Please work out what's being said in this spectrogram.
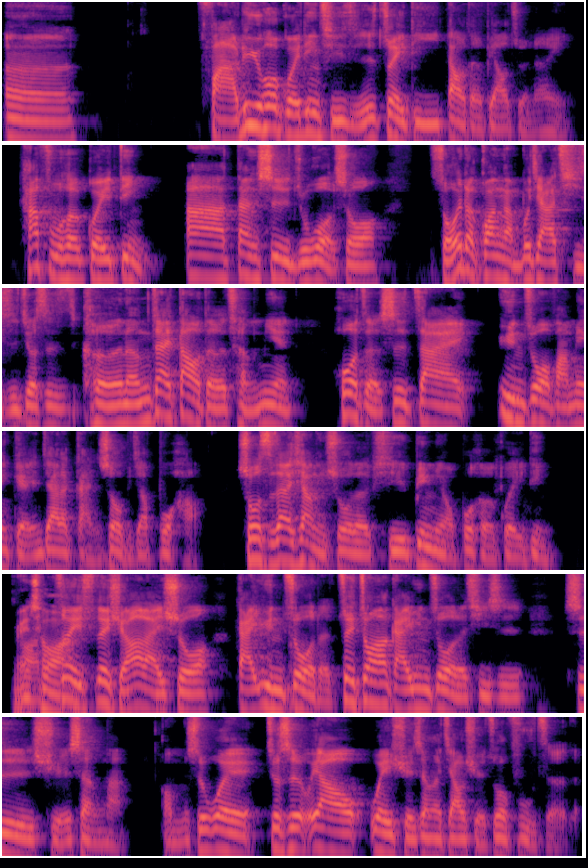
呃，法律或规定其实只是最低道德标准而已，它符合规定啊，但是如果说所谓的观感不佳，其实就是可能在道德层面或者是在运作方面给人家的感受比较不好。说实在，像你说的，其实并没有不合规定，没错。所以对学校来说，该运作的最重要该运作的其实是学生嘛。我们是为就是要为学生的教学做负责的。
